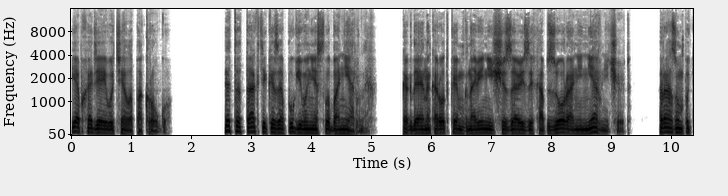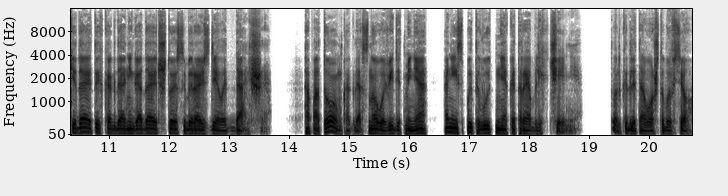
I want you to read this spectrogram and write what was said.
и обходя его тело по кругу. Это тактика запугивания слабонервных. Когда я на короткое мгновение исчезаю из их обзора, они нервничают. Разум покидает их, когда они гадают, что я собираюсь делать дальше. А потом, когда снова видят меня, они испытывают некоторое облегчение. Только для того, чтобы все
